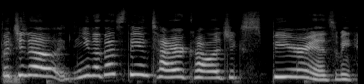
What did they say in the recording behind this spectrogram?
But things. you know, you know that's the entire college experience. I mean,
